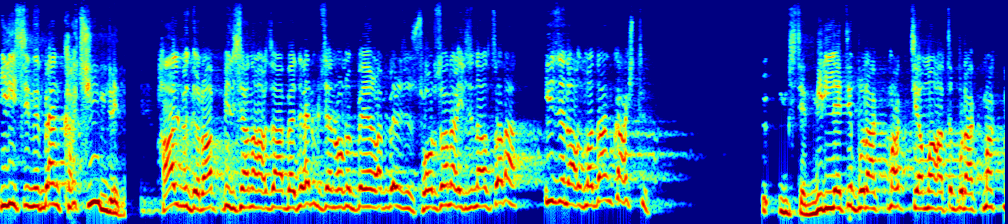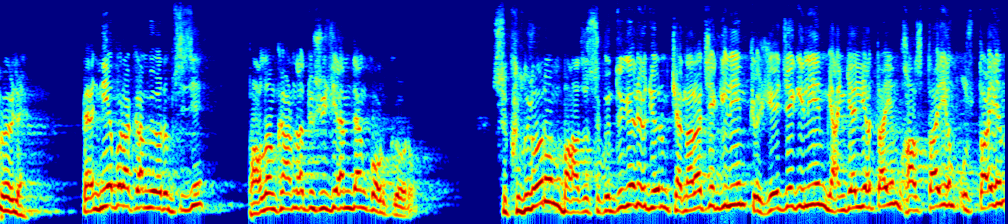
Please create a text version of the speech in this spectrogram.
İyisi mi ben kaçayım dedi. Halbuki Rabbin sana azap eder mi? Sen onun peygamberisin. Sorsana izin alsana. İzin almadan kaçtı. İşte milleti bırakmak, cemaati bırakmak böyle. Ben niye bırakamıyorum sizi? Balın karnına düşeceğimden korkuyorum. Sıkılıyorum, bazı sıkıntı geliyor diyorum. Kenara çekileyim, köşeye çekileyim, yan gel yatayım, hastayım, ustayım.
